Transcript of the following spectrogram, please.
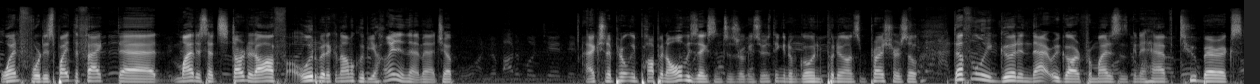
went for, despite the fact that Midas had started off a little bit economically behind in that matchup. Action apparently popping all of his eggs into Zerg, so he's thinking of going and putting on some pressure. So definitely good in that regard for Midas is going to have two barracks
